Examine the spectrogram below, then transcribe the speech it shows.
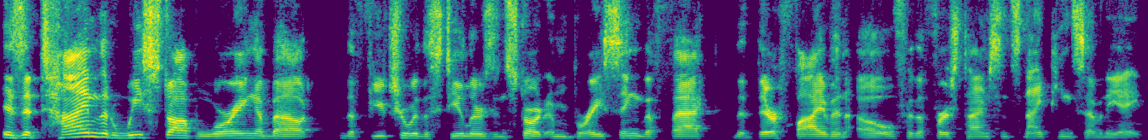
Is it time that we stop worrying about the future with the Steelers and start embracing the fact that they're 5 and 0 for the first time since 1978?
